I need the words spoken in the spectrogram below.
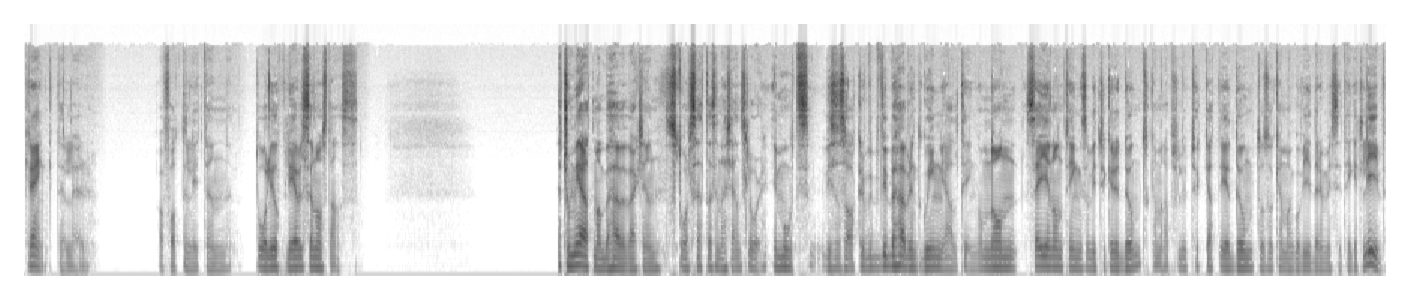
kränkt eller har fått en liten dålig upplevelse någonstans. Jag tror mer att man behöver verkligen stålsätta sina känslor emot vissa saker. Vi, vi, behöver inte gå in i allting. Om någon säger någonting som vi tycker är dumt så kan man absolut tycka att det är dumt och så kan man gå vidare med sitt eget liv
